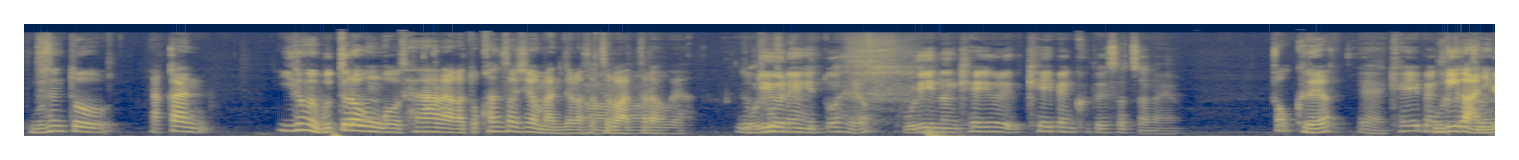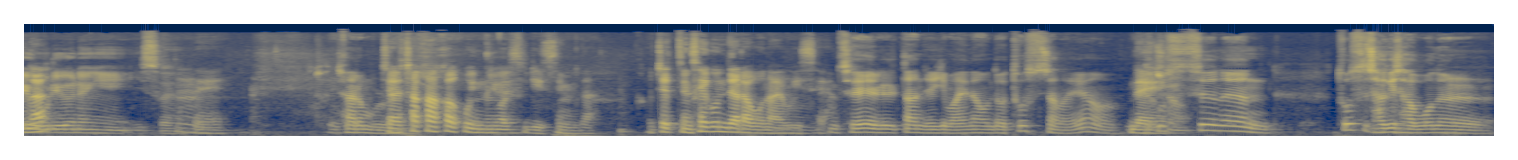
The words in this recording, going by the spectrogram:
무슨 또 약간 이름을 못 들어본 곳 하나가 또 컨소시엄 만들어서 아. 들어왔더라고요. 우리은행이 또 해요? 우리는 K K뱅크도 했었잖아요. 어 그래요? 예, K뱅크 우리가 아닌가? 우리은행이 있어요. 음. 네. 잘은 몰라요. 제가 착각하고 있는 예. 걸 수도 있습니다. 어쨌든 세 군데라고는 알고 있어요. 제일 일단 얘기 많이 나오는 데가 토스잖아요. 네. 토스는 토스 자기 자본을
